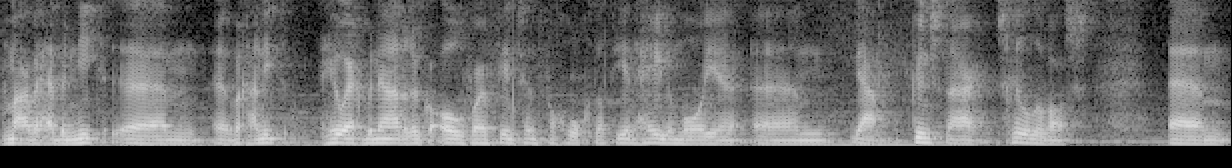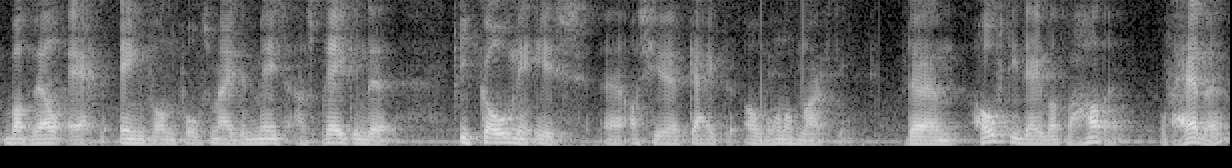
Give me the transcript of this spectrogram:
maar we, hebben niet, we gaan niet heel erg benadrukken over Vincent van Gogh, dat hij een hele mooie ja, kunstenaar, schilder was. wat wel echt een van volgens mij de meest aansprekende iconen is uh, als je kijkt over Holland Marketing. De hoofdidee wat we hadden, of hebben,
